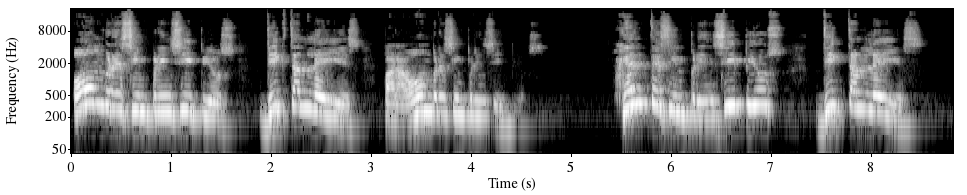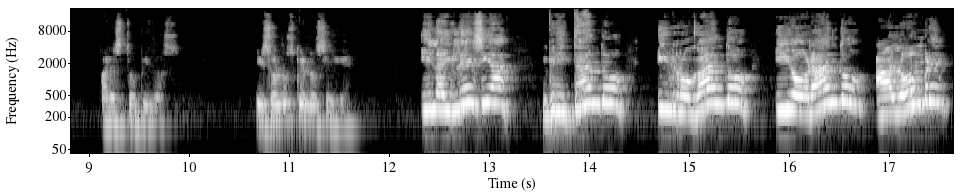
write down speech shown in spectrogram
hombres sin principios dictan leyes para hombres sin principios. Gente sin principios dictan leyes para estúpidos y son los que lo siguen. Y la iglesia gritando y rogando y orando al hombre,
